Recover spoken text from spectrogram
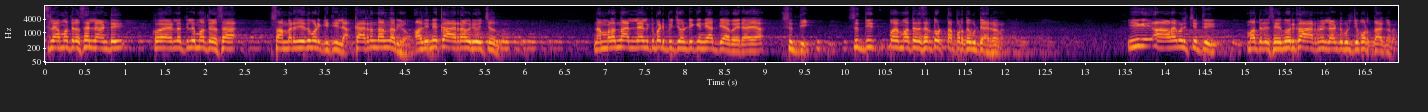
ഇസ്ലാം മദ്രസ അല്ലാണ്ട് കേരളത്തിൽ മദ്രസ സമരം ചെയ്ത് മുടക്കിയിട്ടില്ല. കാരണം എന്താണെന്നറിയോ? അതിന് കാരണം അവർ വെച്ച് തന്നു. നമ്മളെ നല്ല നിലയ്ക്ക് പഠിപ്പിച്ചുകൊണ്ടിരിക്കുന്ന അധ്യാപകരായ സിദ്ധി. സിദ്ധി മദ്രസ തൊട്ടപ്പുറത്തെ വീട്ടുകാരാണ്. ഈ ആളെ വിളിച്ചിട്ട് മദ്രസയിൽ നിന്ന് ഒരു കാരണമില്ലാണ്ട് വിളിച്ച് പുറത്താക്കണം.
